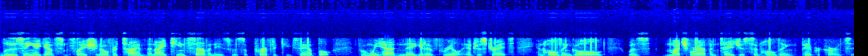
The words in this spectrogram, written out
losing against inflation over time. The 1970s was a perfect example when we had negative real interest rates, and holding gold was much more advantageous than holding paper currency.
